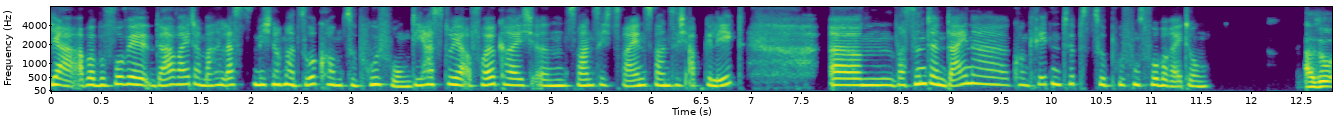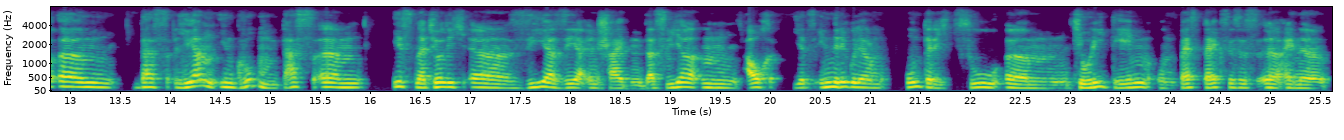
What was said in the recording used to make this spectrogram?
Ja, aber bevor wir da weitermachen, lasst mich nochmal zurückkommen zur Prüfung. Die hast du ja erfolgreich in 2022 abgelegt. Ähm, was sind denn deine konkreten Tipps zur Prüfungsvorbereitung? Also ähm, das Lernen in Gruppen, das ähm, ist natürlich äh, sehr, sehr entscheidend, dass wir ähm, auch jetzt in regulärem Unterricht zu ähm, Theoriethemen und Best Practices äh, eine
